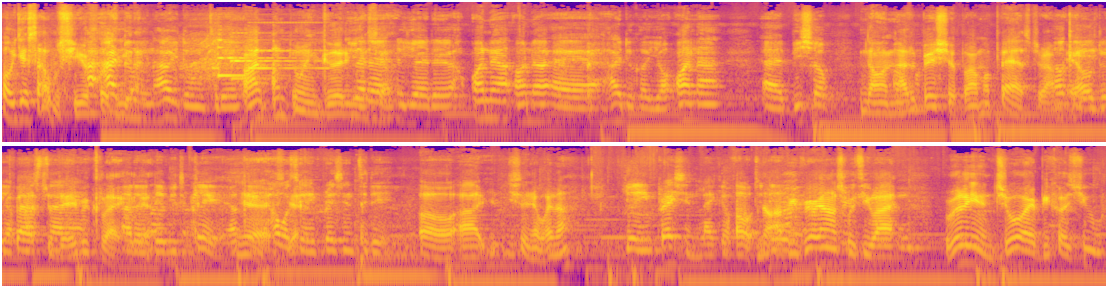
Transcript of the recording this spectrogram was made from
Oh, yes, I was here How, for how, the. doing, how you doing today? I'm, I'm doing good. You're yourself? the, you're the honor, honor, uh, how do you call it? Your honor uh, bishop. No, I'm not a bishop. I'm a pastor. I'm Okay, Elder you're Pastor, David Clay. Elder David Clay. Okay. Yes, how was yes. your impression today? Oh, uh, you said that what now? Your impression, like of Oh, no, I'll be very honest with you. I really enjoyed because you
